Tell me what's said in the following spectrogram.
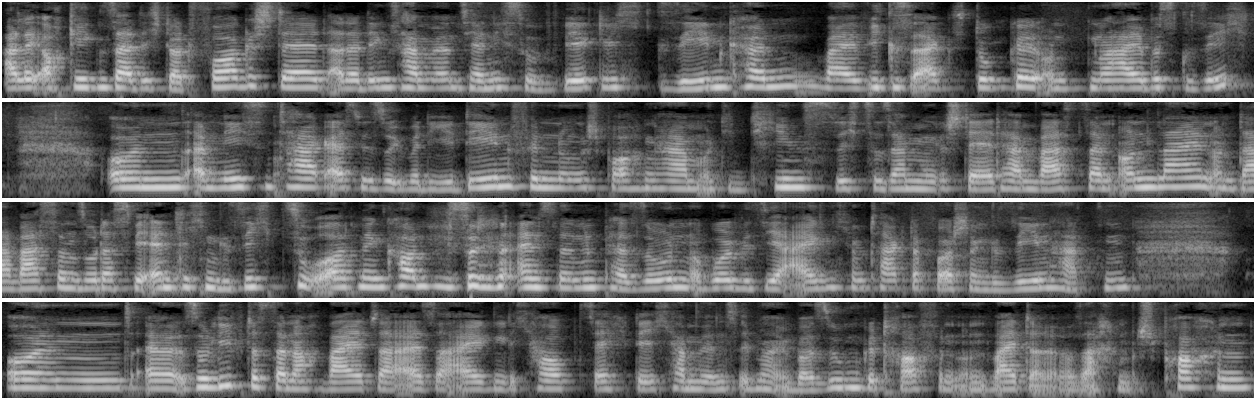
alle auch gegenseitig dort vorgestellt. Allerdings haben wir uns ja nicht so wirklich sehen können, weil, wie gesagt, dunkel und nur halbes Gesicht. Und am nächsten Tag, als wir so über die Ideenfindung gesprochen haben und die Teams sich zusammengestellt haben, war es dann online und da war es dann so, dass wir endlich ein Gesicht zuordnen konnten zu den einzelnen Personen, obwohl wir sie ja eigentlich am Tag davor schon gesehen hatten. Und äh, so lief das dann auch weiter. Also eigentlich hauptsächlich haben wir uns immer über Zoom getroffen und weitere Sachen besprochen.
